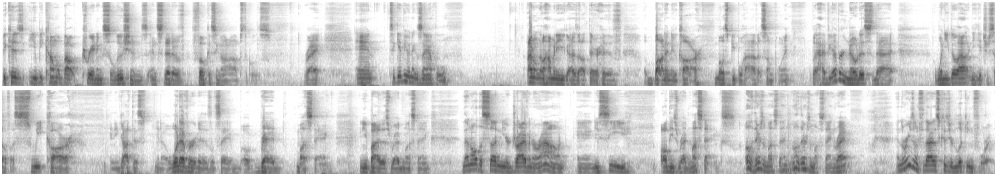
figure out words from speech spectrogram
Because you become about creating solutions instead of focusing on obstacles right? And to give you an example, I don't know how many of you guys out there have bought a new car. Most people have at some point. But have you ever noticed that when you go out and you get yourself a sweet car and you got this, you know, whatever it is, let's say a red Mustang, and you buy this red Mustang, then all of a sudden you're driving around and you see all these red Mustangs oh, there's a Mustang. Oh, there's a Mustang, right? And the reason for that is because you're looking for it.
